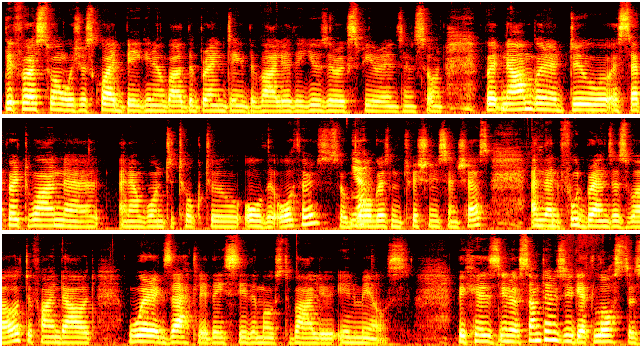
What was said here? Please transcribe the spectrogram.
the first one, which was quite big, you know, about the branding, the value, the user experience, and so on. But now I'm going to do a separate one, uh, and I want to talk to all the authors, so Yeah. bloggers, nutritionists, and chefs, and then food brands as well, to find out where exactly they see the most value in meals. Because you know sometimes you get lost as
